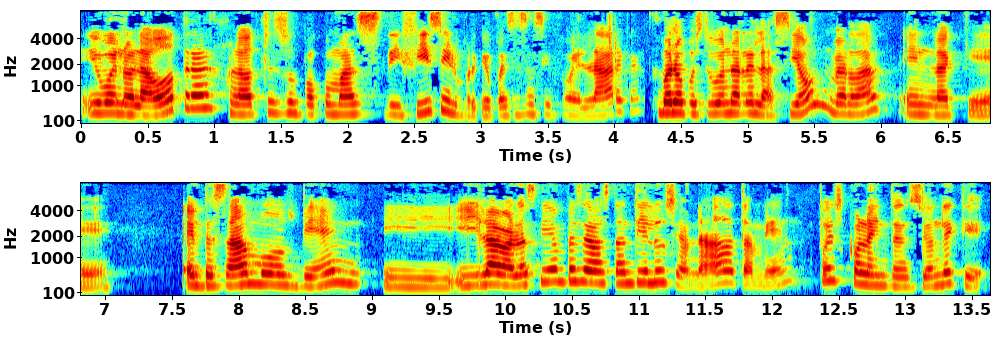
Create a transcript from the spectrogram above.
y bueno, la otra, la otra es un poco más difícil porque pues esa sí fue larga. Bueno, pues tuve una relación, ¿verdad? En la que empezamos bien y, la verdad es que yo empecé bastante ilusionada también, pues con la intención de que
